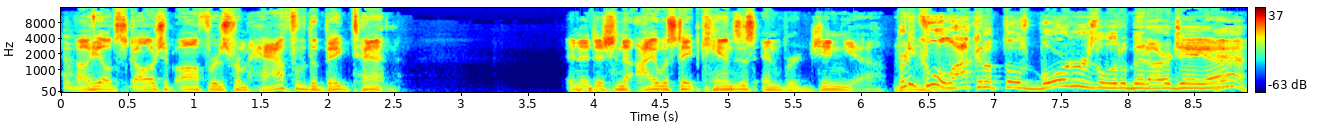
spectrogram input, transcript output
Uh, he held scholarship offers from half of the Big Ten in addition to Iowa State, Kansas, and Virginia. Pretty cool, locking up those borders a little bit, RJ. Yeah, Yeah.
